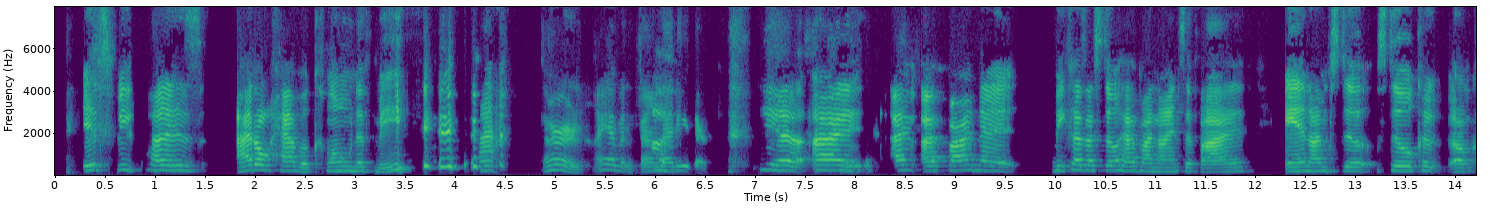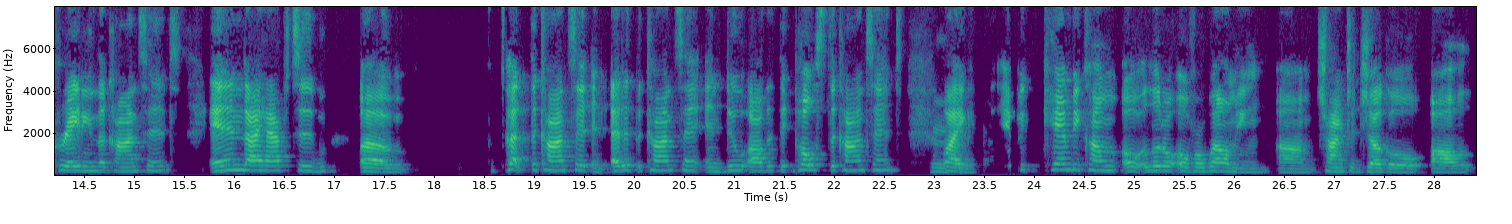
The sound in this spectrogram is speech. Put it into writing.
it's because I don't have a clone of me. ah, darn, I haven't found uh, that either. yeah, I, I I find that because I still have my nine to five and I'm still still co- um, creating the content and I have to um, cut the content and edit the content and do all the th- post the content mm-hmm. like it can become a little overwhelming um, trying to juggle all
